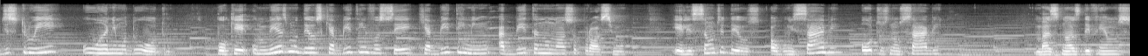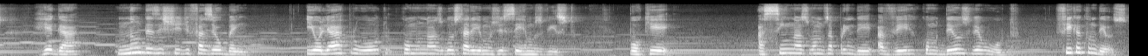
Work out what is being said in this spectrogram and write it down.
destruir o ânimo do outro. Porque o mesmo Deus que habita em você, que habita em mim, habita no nosso próximo. Eles são de Deus, alguns sabem, outros não sabem, mas nós devemos regar, não desistir de fazer o bem e olhar para o outro como nós gostaríamos de sermos vistos, porque assim nós vamos aprender a ver como Deus vê o outro. Fica com Deus.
